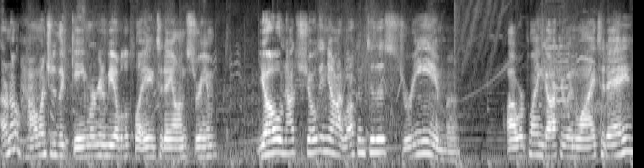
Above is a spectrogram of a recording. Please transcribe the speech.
I don't know how much of the game we're gonna be able to play today on stream. Yo, not Shogunyan, welcome to the stream. Uh, we're playing Gaku Y today.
